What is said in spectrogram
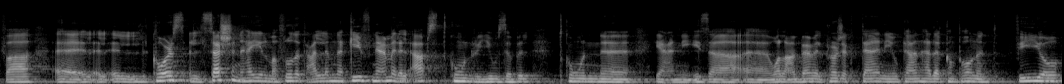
فال course ال session هي المفروض تعلمنا كيف نعمل ال apps تكون reusable تكون آه، يعني إذا آه، والله عم بعمل project ثاني وكان هذا ال component فيه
